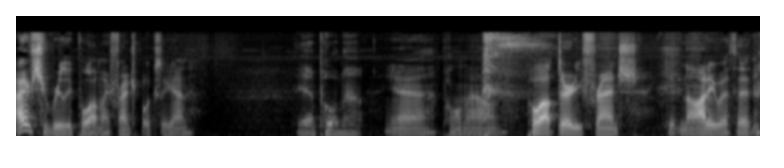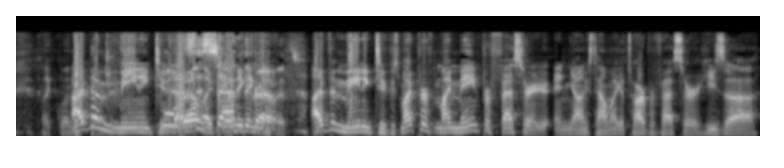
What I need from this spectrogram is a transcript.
I should really pull out my French books again. Yeah, pull them out. Yeah, pull them out. pull out dirty French. Get naughty with it. Like Lenny I've been Kravitz. meaning to. Pull That's the like sad Lenny thing, though. Kravitz. I've been meaning to because my prof- my main professor in Youngstown, my guitar professor, he's uh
